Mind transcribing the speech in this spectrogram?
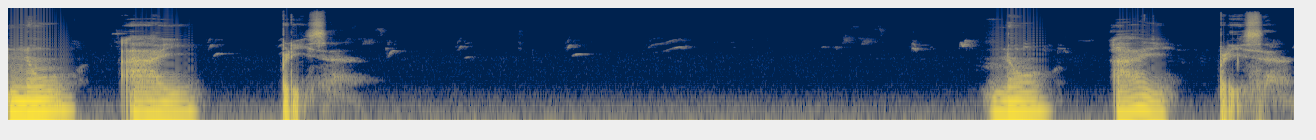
No hay prisa. No hay prisa.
